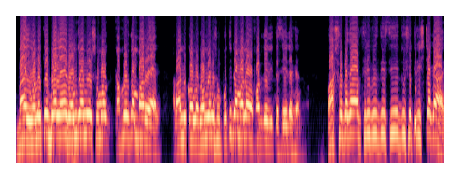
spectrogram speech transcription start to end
ভাই অনেকে বলে রমজানের সময় কাপড়ের দাম বাড়ে। আর আমি রমজানের সময় প্রতিটা মালে অফার দিয়ে দিতেছি এই দেখেন। পাঁচশো টাকার থ্রি পিস দিছি দুইশো ত্রিশ টাকায়।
